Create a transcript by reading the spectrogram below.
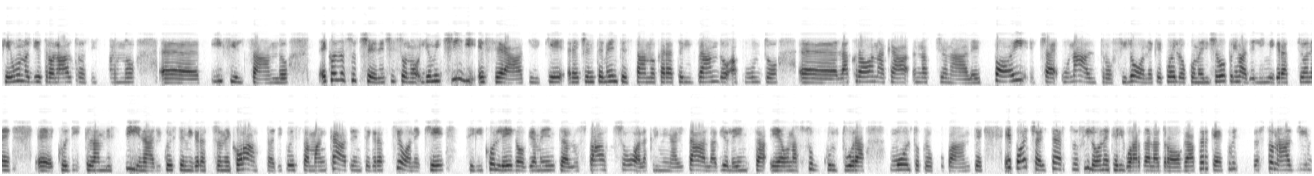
che uno dietro l'altro si stanno eh, infilzando. E cosa succede? Ci sono gli omicidi efferati che recentemente stanno caratterizzando appunto eh, la cronaca nazionale. Poi c'è un altro filone che è quello, come dicevo prima, dell'immigrazione eh, così clandestina, di questa immigrazione coatta, di questa mancata integrazione che si ricollega ovviamente allo spaccio, alla criminalità, alla violenza e a una subcultura molto preoccupante. E poi c'è il terzo filone che riguarda la droga, perché questi personaggi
